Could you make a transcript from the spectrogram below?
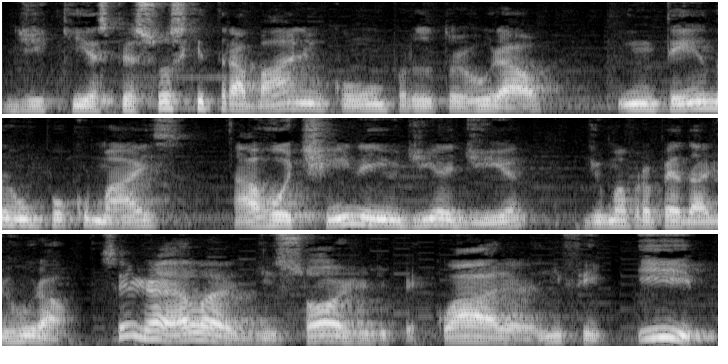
de que as pessoas que trabalham com um produtor rural entendam um pouco mais a rotina e o dia a dia de uma propriedade rural, seja ela de soja, de pecuária, enfim. E,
